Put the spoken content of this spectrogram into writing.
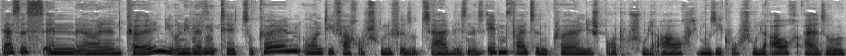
Das ist in, äh, in Köln, die Universität mhm. zu Köln und die Fachhochschule für Sozialwesen ist ebenfalls in Köln, die Sporthochschule auch, die Musikhochschule auch. Also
